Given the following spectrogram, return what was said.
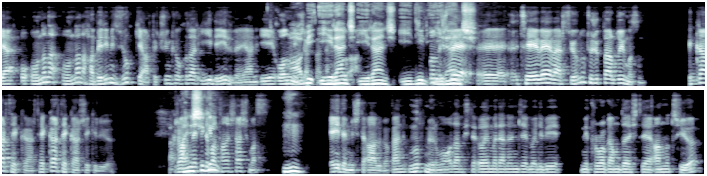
Ya o- ondan ondan haberimiz yok ki artık. Çünkü o kadar iyi değil ve yani iyi olmayacak Abi zaten. iğrenç, Bu- iğrenç, iyi değil, bunun iğrenç. e, TV versiyonu çocuklar duymasın. Tekrar tekrar, tekrar tekrar çekiliyor. Bak, Rahmetli şekil- Vatan Şaşmaz şey demişti abi bak ben unutmuyorum o adam işte ölmeden önce böyle bir programda işte anlatıyor.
